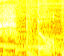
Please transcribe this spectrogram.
Ваш дом.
